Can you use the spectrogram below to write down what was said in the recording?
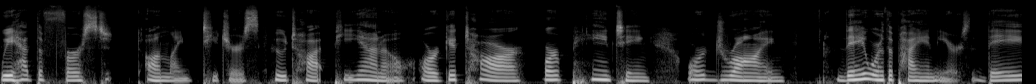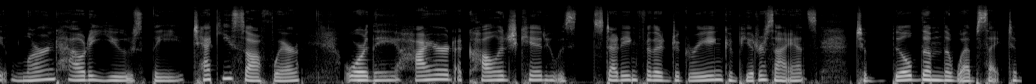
we had the first online teachers who taught piano or guitar or painting or drawing. They were the pioneers. They learned how to use the techie software, or they hired a college kid who was studying for their degree in computer science to build them the website, to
